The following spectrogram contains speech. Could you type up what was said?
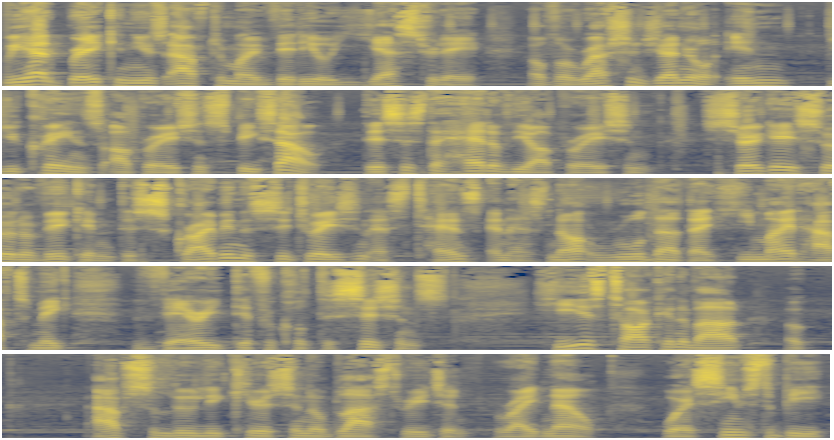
We had breaking news after my video yesterday of a Russian general in Ukraine's operation speaks out. This is the head of the operation, Sergei Surovikin, describing the situation as tense and has not ruled out that he might have to make very difficult decisions. He is talking about a absolutely Kherson Oblast region right now, where it seems to be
